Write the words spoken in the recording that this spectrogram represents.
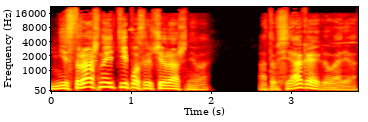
Не страшно идти после вчерашнего, а то всякое говорят.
